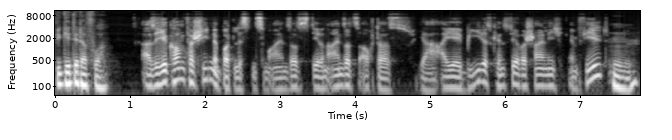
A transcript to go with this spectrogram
Wie geht ihr davor? Also hier kommen verschiedene Botlisten zum Einsatz, deren Einsatz auch das ja, IAB, das kennst du ja wahrscheinlich, empfiehlt. Mhm.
